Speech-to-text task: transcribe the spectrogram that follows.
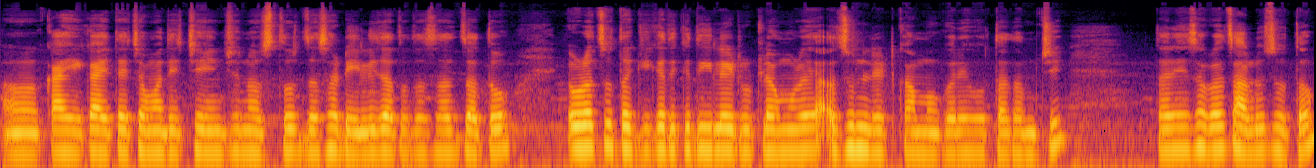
काही काही काय त्याच्यामध्ये चेंज नसतो. जसा डेली जातो तसाच जातो. एवढंच होतं की कधी कधी लेट उठल्यामुळे अजून लेट कामं वगैरे होतात आमची. तर हे सगळं चालूच होतं.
